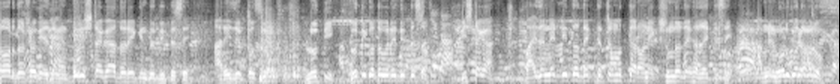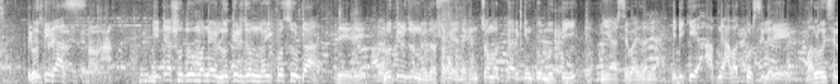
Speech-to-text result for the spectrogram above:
দর দশকে এই দেখেন তিরিশ টাকা ধরে কিন্তু দিতেছে। আর এই যে কচুর লতি লতি কত করে দিতেছ? বিশ টাকা। ভাইজানের তো দেখতে চমৎকার অনেক সুন্দর দেখা যাইতেছে। আপনি গুলো কত করো লতি রাস এটা শুধু মানে লতির জন্যই কচুটা? জি জি। লতির জন্যই। দর্শকে দেখেন চমৎকার কিন্তু লতি নিয়ে আসছে ভাইজানে। এটি কি আপনি আবাদ করছিলেন? ভালো হয়েছিল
